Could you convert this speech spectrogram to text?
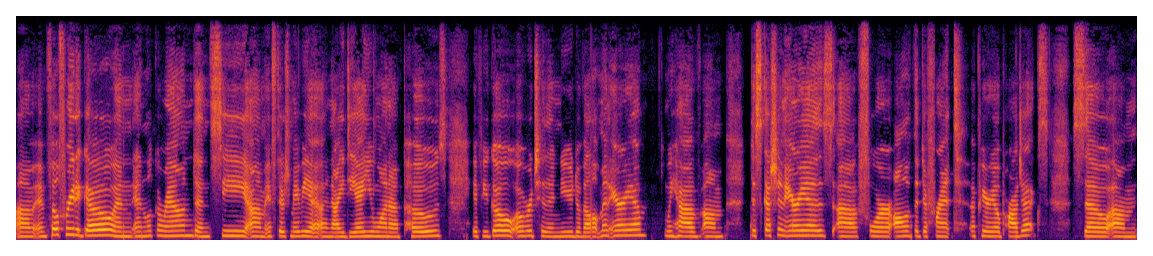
Um, and feel free to go and, and look around and see um, if there's maybe a, an idea you want to pose. If you go over to the new development area, we have um, discussion areas uh, for all of the different Apereo projects. So um,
